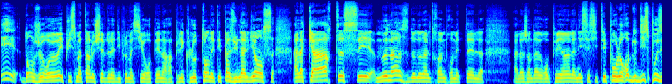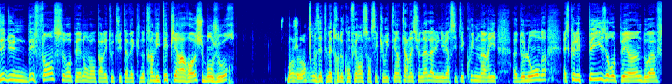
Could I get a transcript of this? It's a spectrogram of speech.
et dangereux. Et puis ce matin, le chef de la diplomatie européenne a rappelé que l'OTAN n'était pas une alliance à la carte. Ces menaces de Donald Trump remettent-elles à l'agenda européen la nécessité pour l'Europe de disposer d'une défense européenne? On va en parler tout de suite avec notre invité Pierre Arroche. Bonjour. Bonjour. Vous êtes maître de conférence en sécurité internationale à l'université Queen Mary de Londres. Est-ce que les pays européens doivent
